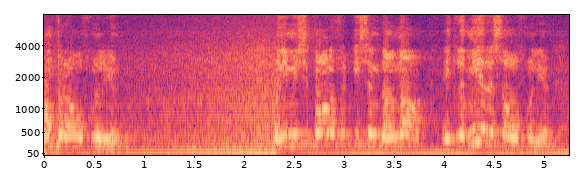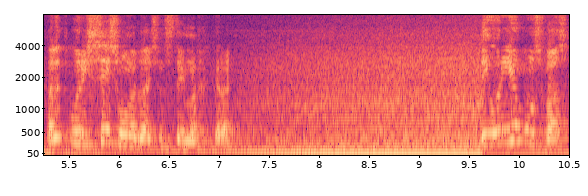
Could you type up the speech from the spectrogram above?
Amper half miljoen. In die municipale verkiesing daarna het hulle meer as half miljoen. Hulle het oor die 600.000 stemme gekry. Die ooreenkomst was,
